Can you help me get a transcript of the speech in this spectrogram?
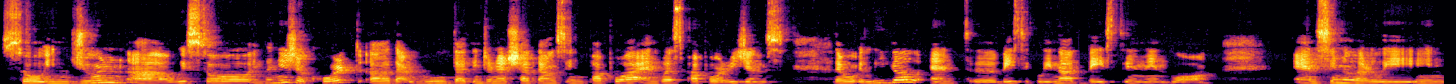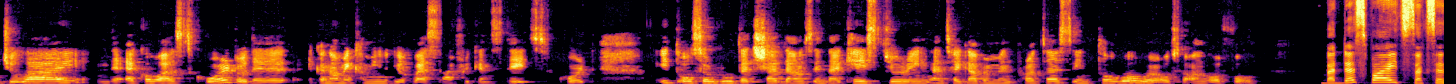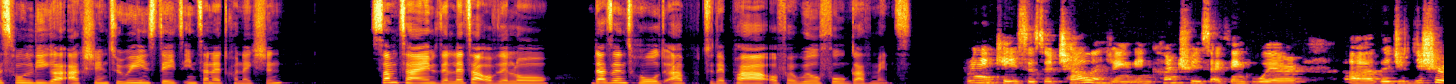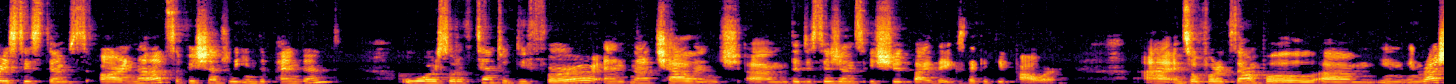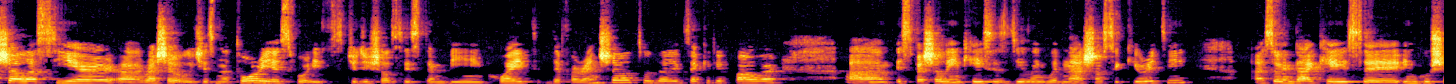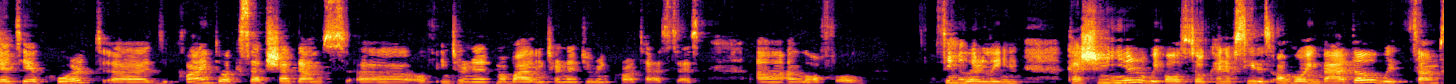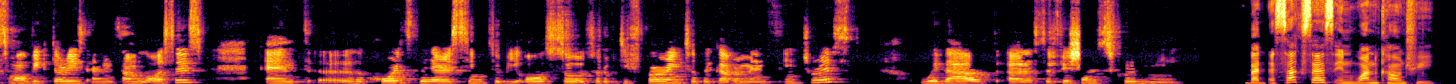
So in June, uh, we saw Indonesia court uh, that ruled that internet shutdowns in Papua and West Papua regions they were illegal and uh, basically not based in, in law. And similarly, in July, the ECOWAS court or the Economic Community of West African States court, it also ruled that shutdowns in that case during anti-government protests in Togo were also unlawful. But despite successful legal action to reinstate internet connection, sometimes the letter of the law doesn't hold up to the power of a willful government. Bringing cases are challenging in countries, I think, where uh, the judiciary systems are not sufficiently independent or sort of tend to defer and not challenge um, the decisions issued by the executive power. Uh, and so, for example, um, in, in Russia last year, uh, Russia, which is notorious for its judicial system being quite deferential to the executive power, um, especially in cases dealing with national security, uh, so in that case, uh, Ingushetia court uh, declined to accept shutdowns uh, of internet, mobile internet during protests as uh, unlawful. Similarly, in Kashmir, we also kind of see this ongoing battle with some small victories and some losses. And uh, the courts there seem to be also sort of deferring to the government's interest without sufficient scrutiny. But a success in one country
